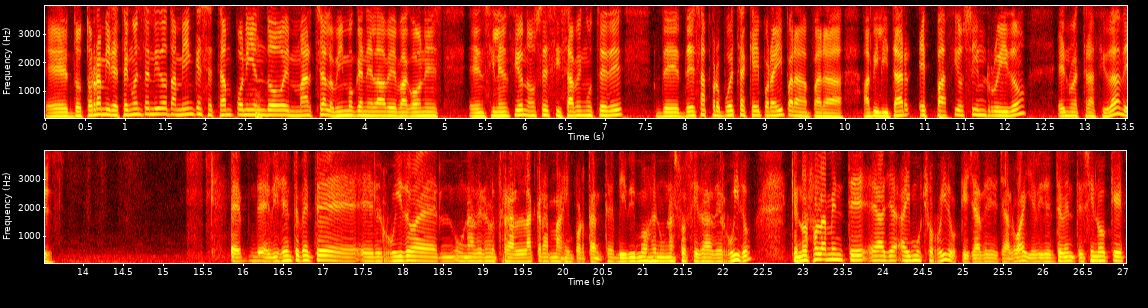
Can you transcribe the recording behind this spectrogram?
Eh, doctor Ramírez, tengo entendido también que se están poniendo en marcha, lo mismo que en el AVE Vagones en silencio, no sé si saben ustedes de, esas propuestas que hay por ahí para, para habilitar espacios sin ruido en nuestras ciudades. Eh, evidentemente el ruido es una de nuestras lacras más importantes. Vivimos en una sociedad de ruido, que no solamente hay mucho ruido, que ya, ya lo hay, evidentemente, sino que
